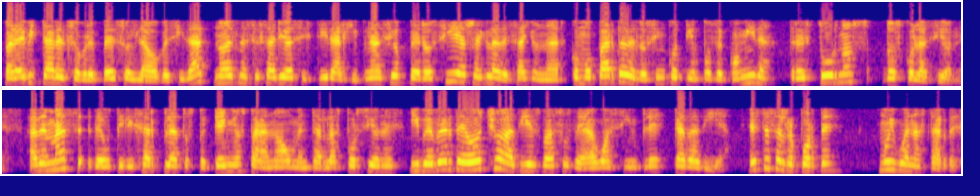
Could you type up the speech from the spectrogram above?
Para evitar el sobrepeso y la obesidad no es necesario asistir al gimnasio, pero sí es regla desayunar como parte de los cinco tiempos de comida, tres turnos, dos colaciones. Además de utilizar platos pequeños para no aumentar las porciones y beber de 8 a 10 vasos de agua simple cada día. Este es el reporte. Muy buenas tardes.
